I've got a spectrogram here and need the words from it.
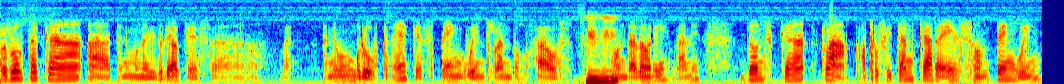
Resulta que eh, tenim una editorial que és, eh, bueno, tenim un grup, eh, que és Penguin Random House Mhm. Mondadori, vale? doncs que, clar, aprofitant que ara ells són Penguin,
